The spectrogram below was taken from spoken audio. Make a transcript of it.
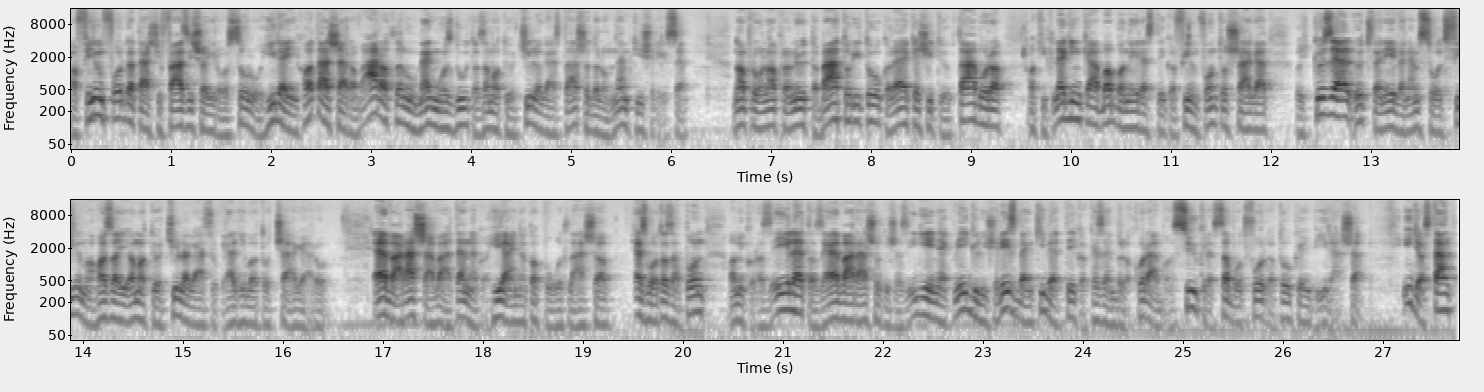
a film forgatási fázisairól szóló híreink hatására váratlanul megmozdult az amatőr csillagász társadalom nem kis része. Napról napra nőtt a bátorítók, a lelkesítők tábora, akik leginkább abban érezték a film fontosságát, hogy közel 50 éve nem szólt film a hazai amatőr csillagászok elhivatottságáról. Elvárásá vált ennek a hiánynak a pótlása. Ez volt az a pont, amikor az élet, az elvárások és az igények végül is részben kivették a kezemből a korábban szűkre szabott forgatókönyv írását. Így aztán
